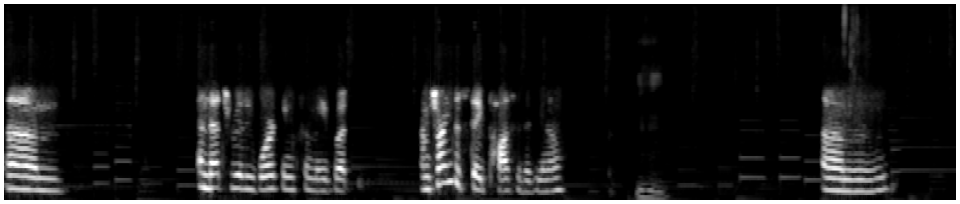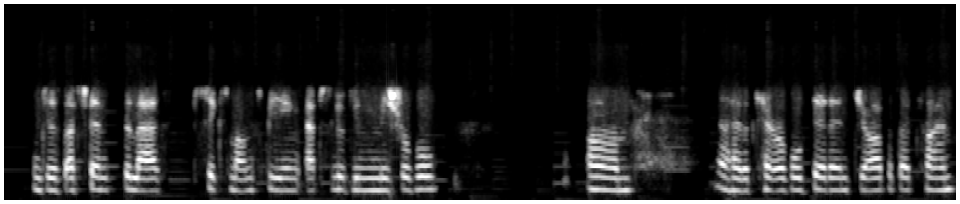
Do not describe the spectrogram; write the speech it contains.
um, and that's really working for me. But I'm trying to stay positive, you know. hmm Um, and just I've spent the last six months being absolutely miserable. Um, I had a terrible dead end job at that time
